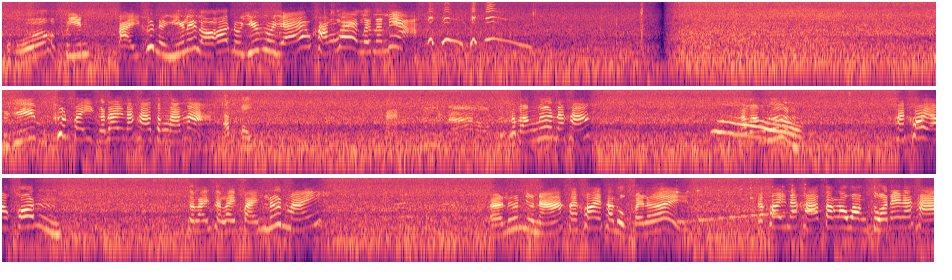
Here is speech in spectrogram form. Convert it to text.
โอ้โหปีนไต่ขึ้นอย่างนี้เลยเหรอ หนูยิ้มหนูแย้ม ครั้งแรกเลยนะเนี่ย หนูยิ้มขึ้นไปอีกก็ได้นะคะ ตรงนั้นอะ โอเคระวังลื่นนะคะ ระวังลื่น ค่อยๆ เอาก้น สไลด์สไลด์ไป ลื่นไหมเออลื่นอยู่นะ ค่อยๆค่ะลูกไปเลย ค่อยๆนะคะ ต้องระวังตัวด้วยนะคะ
